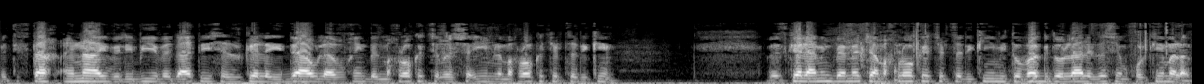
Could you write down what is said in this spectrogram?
ותפתח עיני ולבי ודעתי שאזכה לידע ולהבחין בין מחלוקת של רשעים למחלוקת של צדיקים. ואזכה להאמין באמת שהמחלוקת של צדיקים היא טובה גדולה לזה שהם חולקים עליו,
